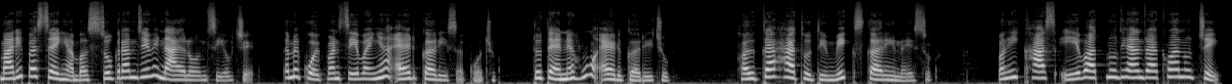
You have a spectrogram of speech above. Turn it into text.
મારી પાસે અહીંયા બસો ગ્રામ જેવી નાયલોન સેવ છે. તમે કોઈ પણ સેવ અહીંયા એડ કરી શકો છો. તો તેને હું એડ કરી છું. હલકા હાથોથી મિક્સ કરી લઈશું. અહીં ખાસ એ વાતનું ધ્યાન રાખવાનું છે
